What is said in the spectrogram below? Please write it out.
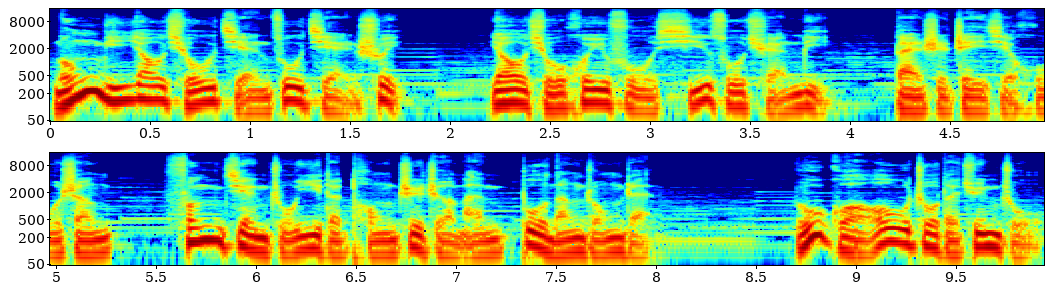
农民要求减租减税，要求恢复习俗权利，但是这些呼声，封建主义的统治者们不能容忍。如果欧洲的君主、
